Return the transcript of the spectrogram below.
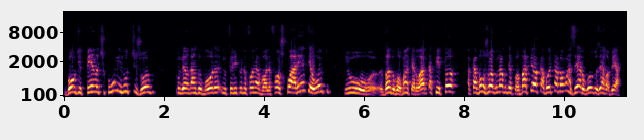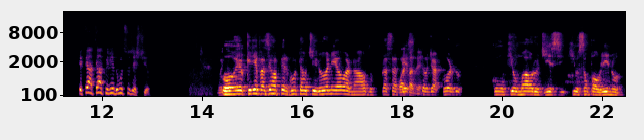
gol de pênalti com um minuto de jogo o Leonardo Moura e o Felipe não foi na bola. Foi aos 48 e o Vando Roman, que era o árbitro, apitou, acabou o jogo logo depois. Bateu, acabou. E estava 1 a 0 o gol do Zé Roberto, que tem até um apelido muito sugestivo. Muito eu queria fazer uma pergunta ao Tirone e ao Arnaldo para saber se estão de acordo com o que o Mauro disse, que o São Paulino.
